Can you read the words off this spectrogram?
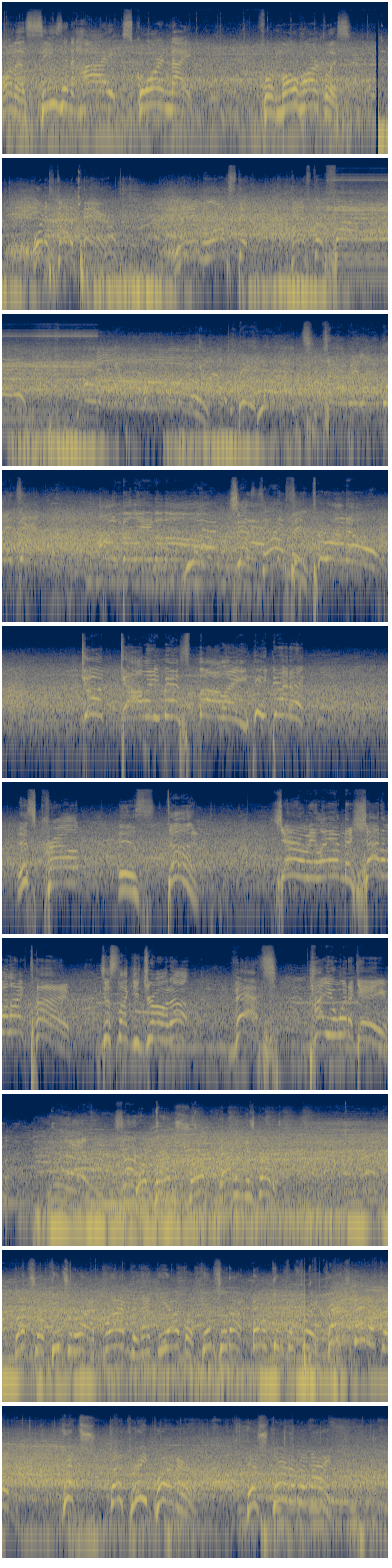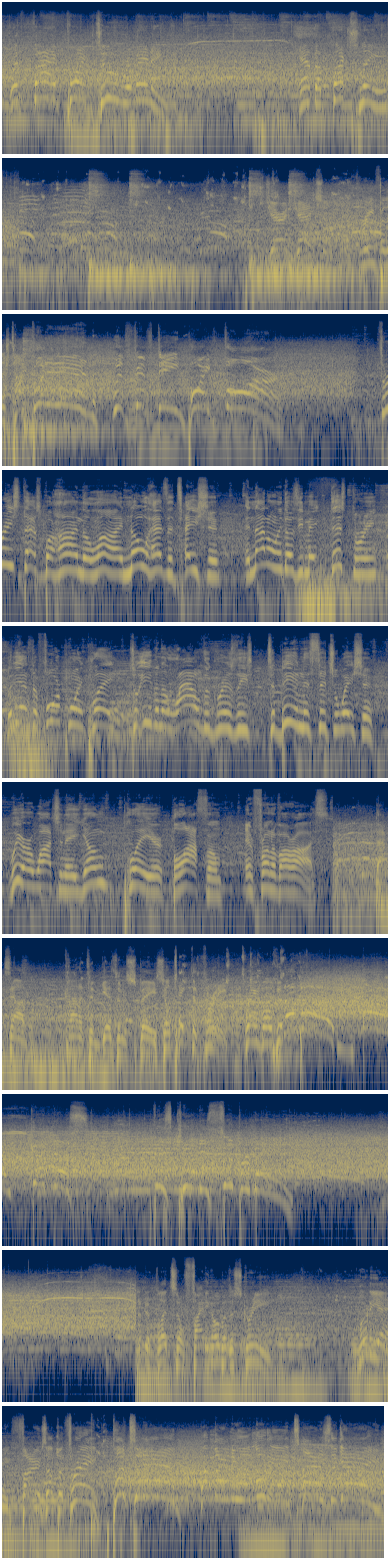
on a season high scoring night for Mo Harkless. Hornets got a pair. Lamb lost it. Has to fire. Oh! He hits! Jeremy Lamb wins it! Unbelievable! What just happened? Toronto! Good golly, Miss Molly! He did it! This crowd is stunned. Jeremy Lamb, the shot of a lifetime! Just like you draw it up. That's you win a game. Lopez short, battling his brother. Bledsoe keeps it alive. Brogdon at the elbow, gives it up. Middleton for three. Here's Middleton. Hits the three-pointer. His third of the night with 5.2 remaining. And the Bucks lead. Jaren Jackson, a three for the tie. Put it in with 15.4. Three steps behind the line, no hesitation. And not only does he make this three, but he has the four-point play to even allow the Grizzlies to be in this situation. We are watching a young player blossom in front of our eyes. Backs out. Connaughton gives him space. He'll take the three. Rainbows it up. Oh, my goodness! This kid is Superman! Look at Bledsoe fighting over the screen. Mudiay fires up a three, puts it in! Emmanuel Mudiay ties the game!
